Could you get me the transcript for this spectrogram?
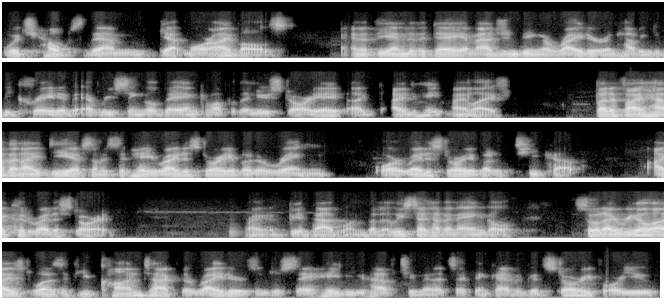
which helps them get more eyeballs. And at the end of the day, imagine being a writer and having to be creative every single day and come up with a new story. I, I'd hate my life. But if I have an idea, if somebody said, hey, write a story about a ring or write a story about a teacup, I could write a story, right? It'd be a bad one, but at least I'd have an angle. So what I realized was if you contact the writers and just say, "Hey, do you have two minutes? I think I have a good story for you."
